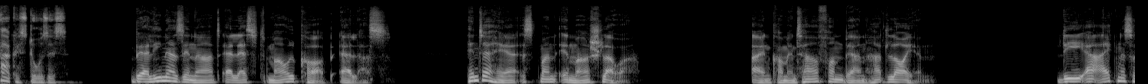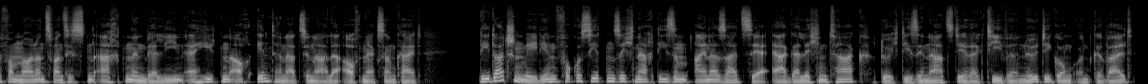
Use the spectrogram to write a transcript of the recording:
Tagesdosis. Berliner Senat erlässt Maulkorb-Erlass. Hinterher ist man immer schlauer. Ein Kommentar von Bernhard Leuen. Die Ereignisse vom 29.08. in Berlin erhielten auch internationale Aufmerksamkeit. Die deutschen Medien fokussierten sich nach diesem einerseits sehr ärgerlichen Tag durch die Senatsdirektive Nötigung und Gewalt,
